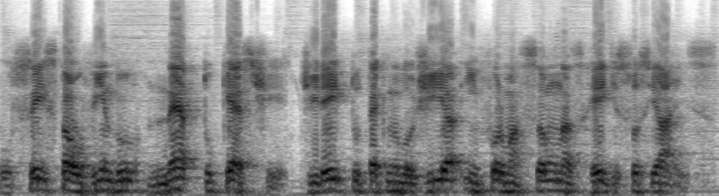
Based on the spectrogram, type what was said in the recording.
Você está ouvindo NetoCast, Direito, Tecnologia e Informação nas redes sociais.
